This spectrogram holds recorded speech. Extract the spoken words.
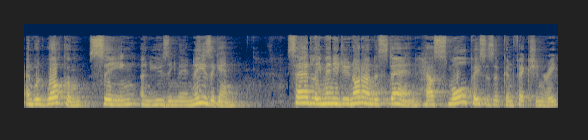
and would welcome seeing and using their knees again. Sadly, many do not understand how small pieces of confectionery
